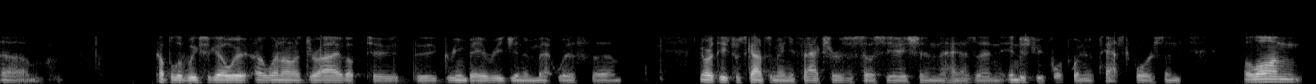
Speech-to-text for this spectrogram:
um, a couple of weeks ago I went on a drive up to the Green Bay region and met with um, Northeast Wisconsin Manufacturers Association has an Industry 4.0 task force, and along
